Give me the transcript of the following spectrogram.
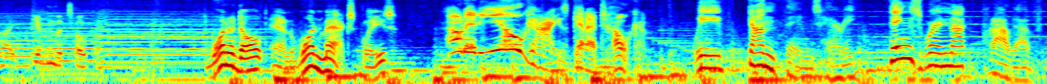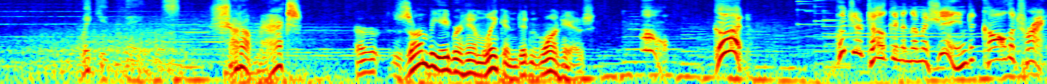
right, give him the token. One adult and one Max, please. How did you guys get a token? We've done things, Harry. Things we're not proud of. Wicked things. Shut up, Max. Er, zombie Abraham Lincoln didn't want his. Oh, good. Put your token in the machine to call the train.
